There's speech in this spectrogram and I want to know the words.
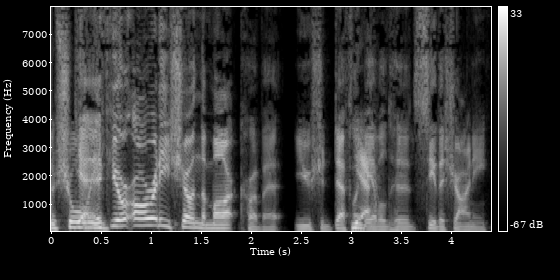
So surely, Yeah, if you're already shown the mark of it, you should definitely Yeah. be able to see the shiny.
